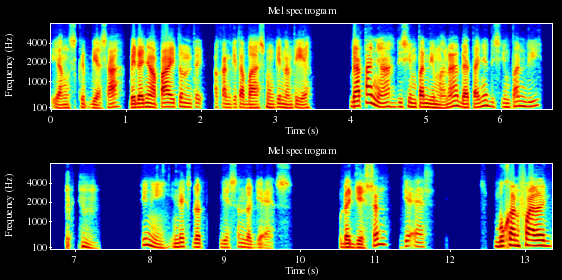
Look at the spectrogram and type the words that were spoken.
yang script biasa. Bedanya apa itu nanti akan kita bahas mungkin nanti ya. Datanya disimpan di mana? Datanya disimpan di sini index.json.js. Udah JSON, JS. Bukan file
